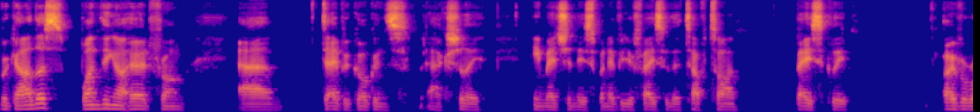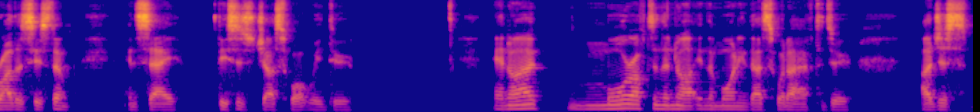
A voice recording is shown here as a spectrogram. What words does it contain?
regardless, one thing I heard from um, David Goggins actually he mentioned this whenever you're faced with a tough time. Basically, override the system and say, this is just what we do. And I, more often than not, in the morning, that's what I have to do. I just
